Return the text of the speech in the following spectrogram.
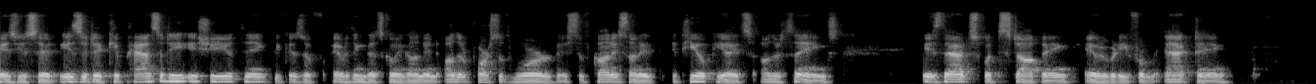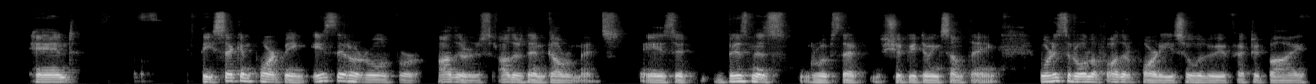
as you said, is it a capacity issue, you think, because of everything that's going on in other parts of the world? It's Afghanistan, Ethiopia, it's other things. Is that what's stopping everybody from acting? And the second part being, is there a role for others other than governments? Is it business groups that should be doing something? What is the role of other parties who will be affected by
